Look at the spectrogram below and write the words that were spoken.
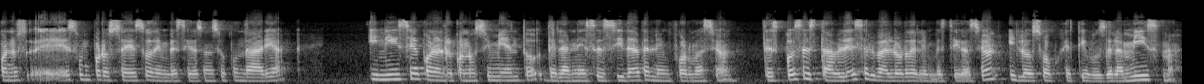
bueno, es un proceso de investigación secundaria, inicia con el reconocimiento de la necesidad de la información Después establece el valor de la investigación y los objetivos de la misma.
